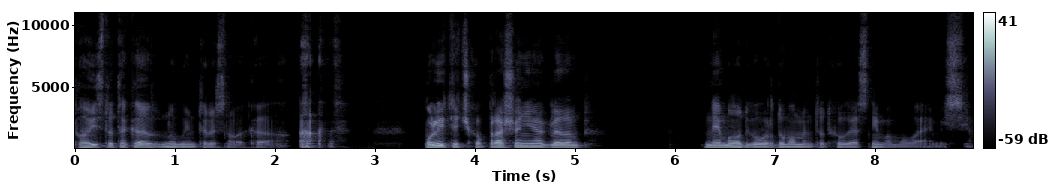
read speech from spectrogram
Тоа исто така многу интересно вака политичко прашање, гледам нема одговор до моментот кога ја снимам оваа емисија.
